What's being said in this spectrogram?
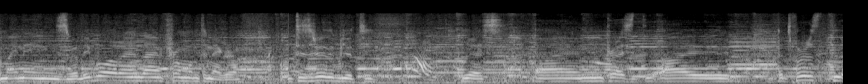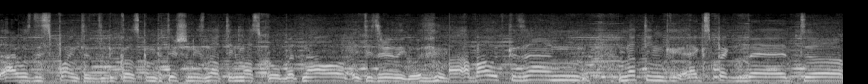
My name is Velibor and I'm from Montenegro. It is really beauty. Yes, I'm impressed. I at first I was disappointed because competition is not in Moscow, but now it is really good. About Kazan, nothing expect that uh,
